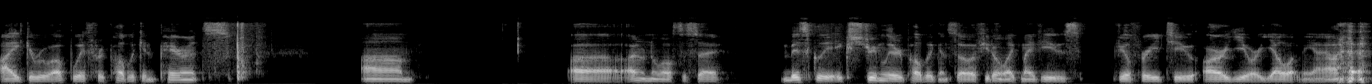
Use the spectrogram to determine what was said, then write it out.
I grew up with Republican parents. Um, uh, I don't know what else to say. Basically, extremely Republican. So if you don't like my views, feel free to argue or yell at me. I,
